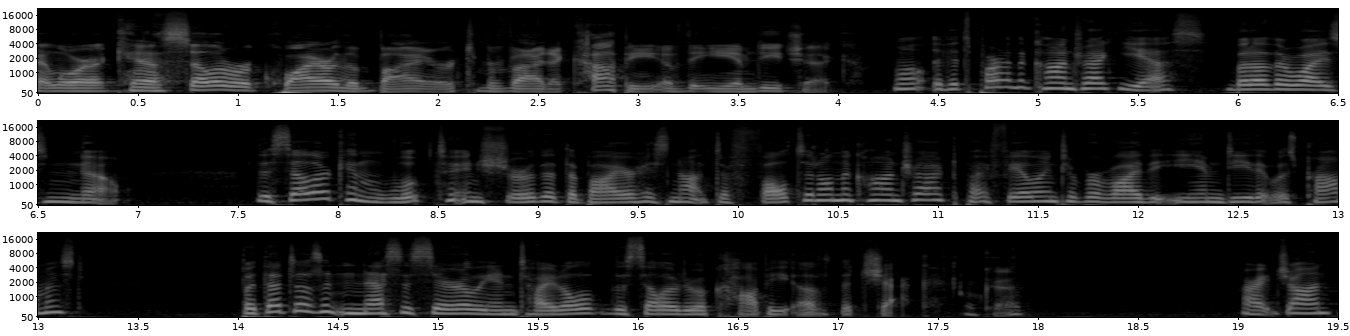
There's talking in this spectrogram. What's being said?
right, Laura, can a seller require the buyer to provide a copy of the EMD check? Well, if it's part of the contract, yes, but otherwise, no. The seller can look to ensure that the buyer has not defaulted on the contract by failing to provide the EMD that was promised, but that doesn't necessarily entitle the seller to a copy of the check. Okay. All right, John,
